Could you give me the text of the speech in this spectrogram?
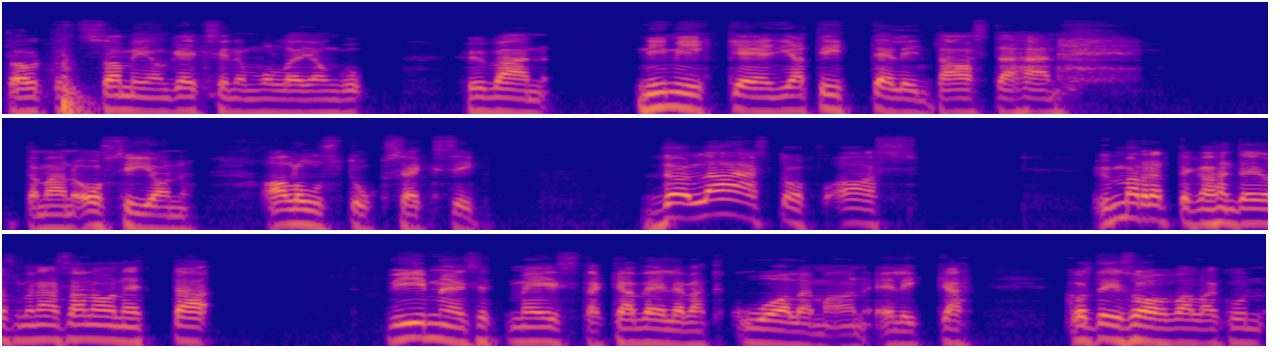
Toivottavasti Sami on keksinyt mulle jonkun hyvän nimikkeen ja tittelin taas tähän tämän osion alustukseksi. The Last of Us. Ymmärrätteköhän te, jos minä sanon, että viimeiset meistä kävelevät kuolemaan. Eli kotisohvalla, kun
